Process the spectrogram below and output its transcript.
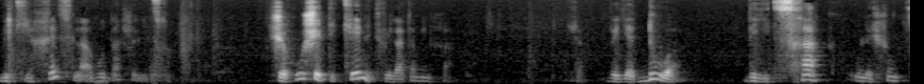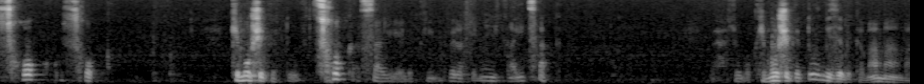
מתייחס לעבודה של יצחק, שהוא שתיקן את תפילת המנחה. וידוע ויצחק הוא לשון צחוק וצחוק. כמו שכתוב, צחוק עשה לי אלוקים, ולכן הוא נקרא יצחק. כמו שכתוב מזה בכמה מאמרים,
